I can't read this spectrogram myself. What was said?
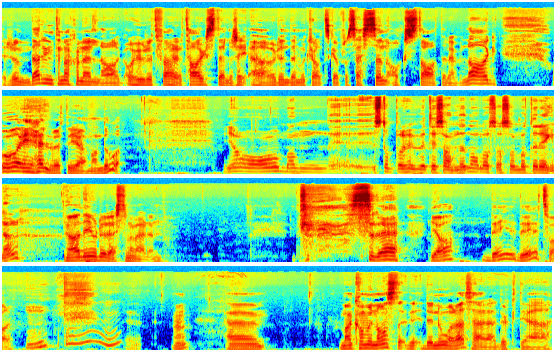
rundar internationell lag och hur ett företag ställer sig över den demokratiska processen och stater överlag. Och vad i helvete gör man då? Ja, man eh, stoppar huvudet i sanden och låtsas som att det regnar. Ja, det gjorde resten av världen. så det, ja, det, det är ett svar. Mm. Ja. Ehm, man kommer någonstans, det, det är några så här duktiga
